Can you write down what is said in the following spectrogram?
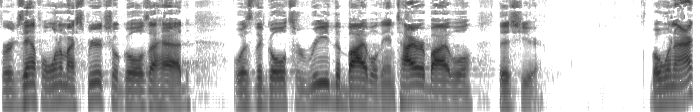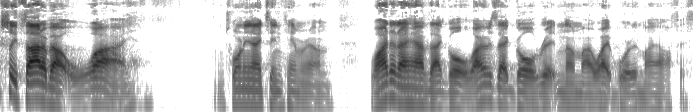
For example, one of my spiritual goals I had was the goal to read the Bible, the entire Bible, this year. But when I actually thought about why, when 2019 came around, why did I have that goal? Why was that goal written on my whiteboard in my office?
